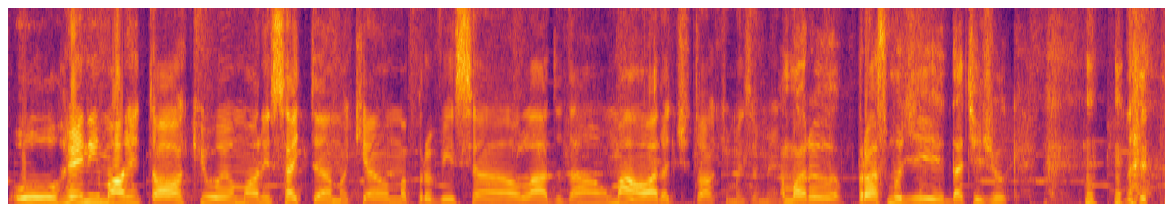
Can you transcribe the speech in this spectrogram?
O Renin mora em Tóquio, eu moro em Saitama, que é uma província ao lado, dá uma hora de Tóquio mais ou Eu menos. moro próximo de, da Tijuca.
